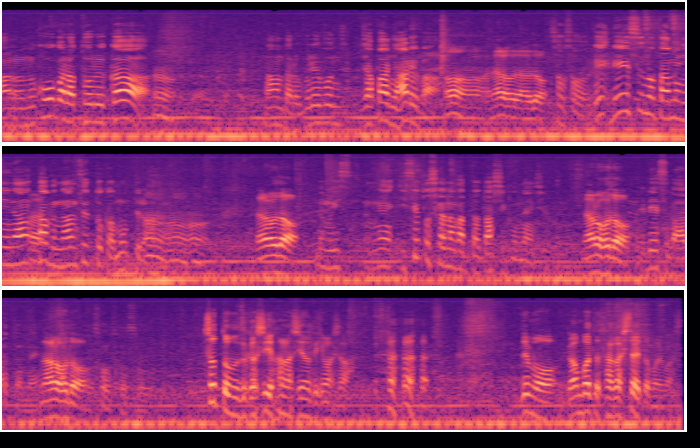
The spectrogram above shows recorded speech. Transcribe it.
あの向こうから取るかう、ん。なんだろうブレボンジャパンにあれば。ああなるほどなるほど。そうそう。レレースのためにな、はい。多分何セットか持ってるはず、うんうんうん。なるほど。でもいね1セットしかなかったら出してくんないんですよ。なるほど。レースがあるとね。なるほど。そうそうそうちょっと難しい話になってきました。でも頑張って探したいと思います。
